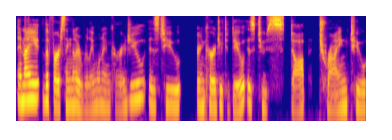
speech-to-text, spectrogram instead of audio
And I, the first thing that I really want to encourage you is to, or encourage you to do is to stop trying to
